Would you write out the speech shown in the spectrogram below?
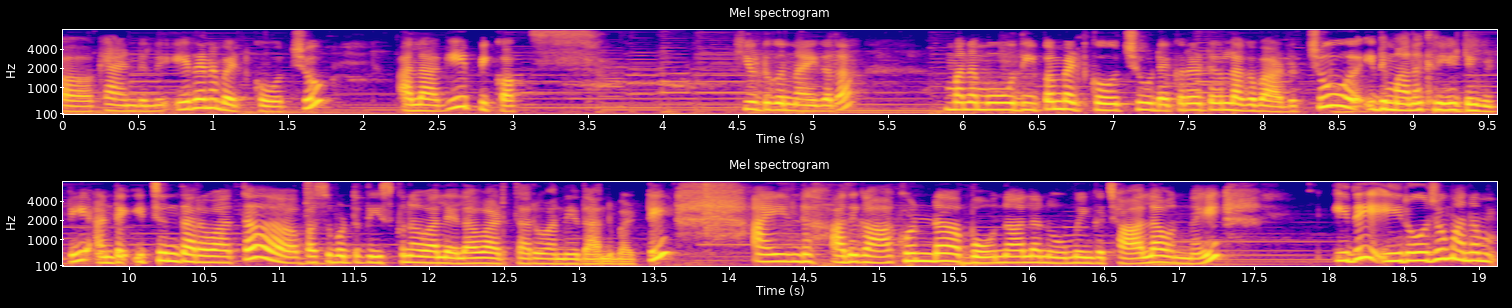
క్యాండిల్ ఏదైనా పెట్టుకోవచ్చు. అలాగే పికాక్స్ క్యూట్గా ఉన్నాయి కదా. మనము దీపం పెట్టుకోవచ్చు డెకరేటివ్ లాగా వాడచ్చు. ఇది మన క్రియేటివిటీ అంటే ఇచ్చిన తర్వాత పసుబొట్టు తీసుకున్న వాళ్ళు ఎలా వాడతారు అనే దాన్ని బట్టి. అండ్ అది కాకుండా బోనాల నోము ఇంకా చాలా ఉన్నాయి. ఇది ఈరోజు మనం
